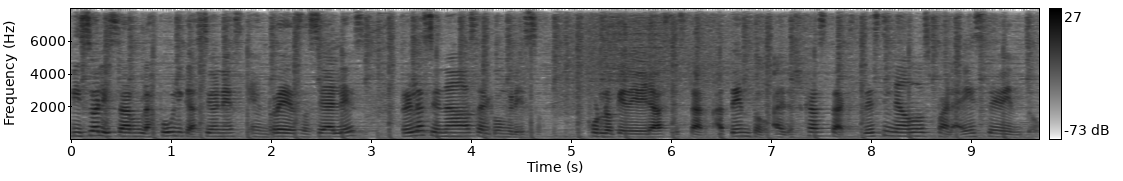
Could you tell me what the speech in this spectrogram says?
visualizar las publicaciones en redes sociales relacionadas al Congreso, por lo que deberás estar atento a los hashtags destinados para este evento.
